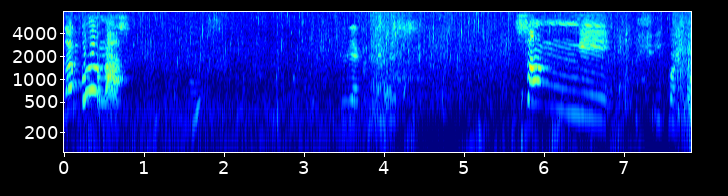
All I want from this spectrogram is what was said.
Lan bu olmaz. Bir dakika nefes. Sangi. Şu ilk başta.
